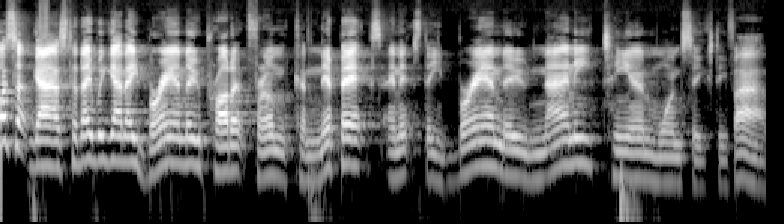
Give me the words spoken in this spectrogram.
What's up guys? Today we got a brand new product from Knipex and it's the brand new 9010 165.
